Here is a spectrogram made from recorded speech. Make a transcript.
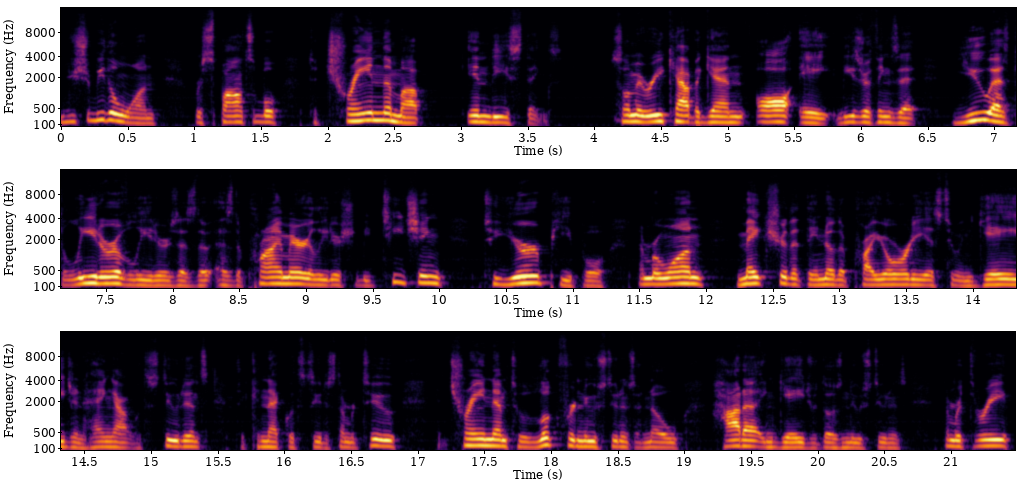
you should be the one responsible to train them up in these things. So let me recap again all eight. These are things that you as the leader of leaders, as the as the primary leader should be teaching to your people. Number 1, make sure that they know the priority is to engage and hang out with students, to connect with students. Number 2, train them to look for new students and know how to engage with those new students. Number 3,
